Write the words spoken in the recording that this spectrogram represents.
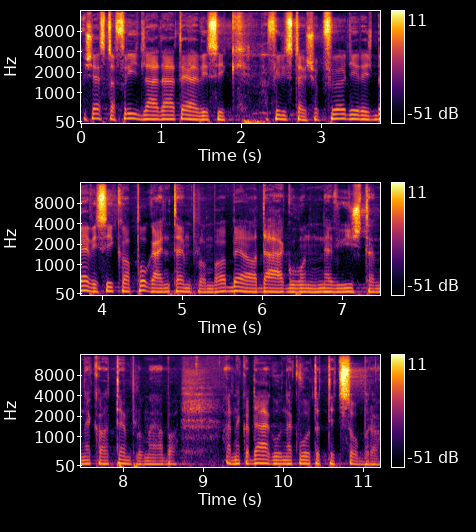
És ezt a frigyládát elviszik a filiszteusok földjére, és beviszik a pogány templomba, be a Dágon nevű Istennek a templomába. Ennek a Dágonnak volt ott egy szobra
